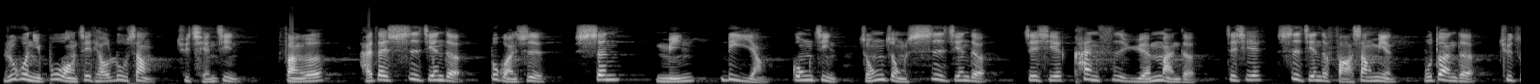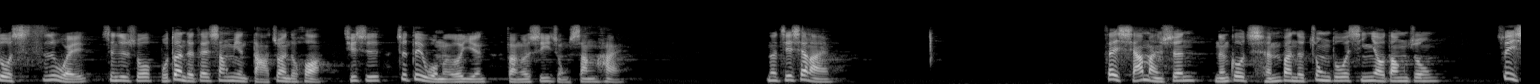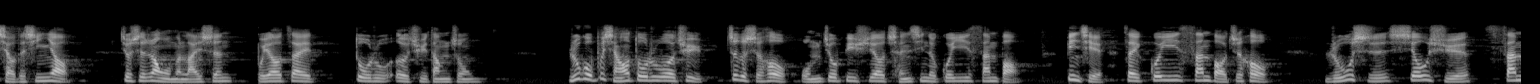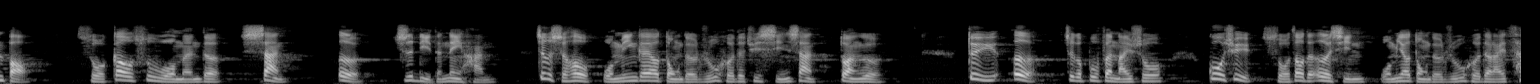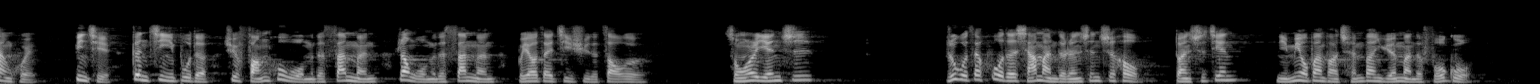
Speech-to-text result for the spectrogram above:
如果你不往这条路上去前进，反而还在世间的不管是身、名、利养、恭敬种种世间的这些看似圆满的这些世间的法上面，不断的去做思维，甚至说不断的在上面打转的话，其实这对我们而言反而是一种伤害。那接下来。在暇满身能够承办的众多星耀当中，最小的星耀就是让我们来生不要再堕入恶趣当中。如果不想要堕入恶趣，这个时候我们就必须要诚心的皈依三宝，并且在皈依三宝之后，如实修学三宝所告诉我们的善恶之理的内涵。这个时候，我们应该要懂得如何的去行善断恶。对于恶，这个部分来说，过去所造的恶行，我们要懂得如何的来忏悔，并且更进一步的去防护我们的三门，让我们的三门不要再继续的造恶。总而言之，如果在获得暇满的人生之后，短时间你没有办法承办圆满的佛果，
